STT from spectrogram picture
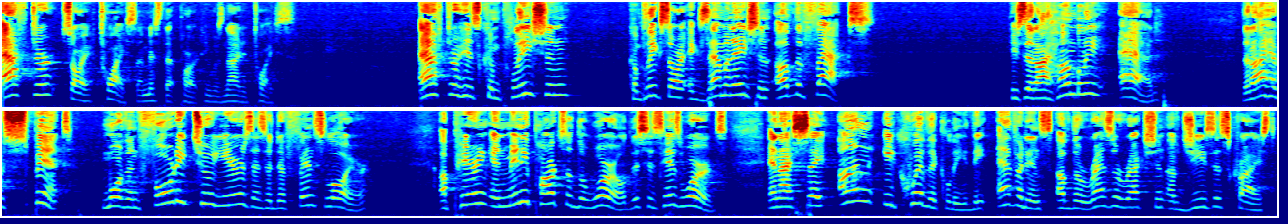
After, sorry, twice. I missed that part. He was knighted twice. After his completion, complete, sorry, examination of the facts, he said, I humbly add that I have spent more than 42 years as a defense lawyer appearing in many parts of the world. This is his words. And I say unequivocally, the evidence of the resurrection of Jesus Christ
